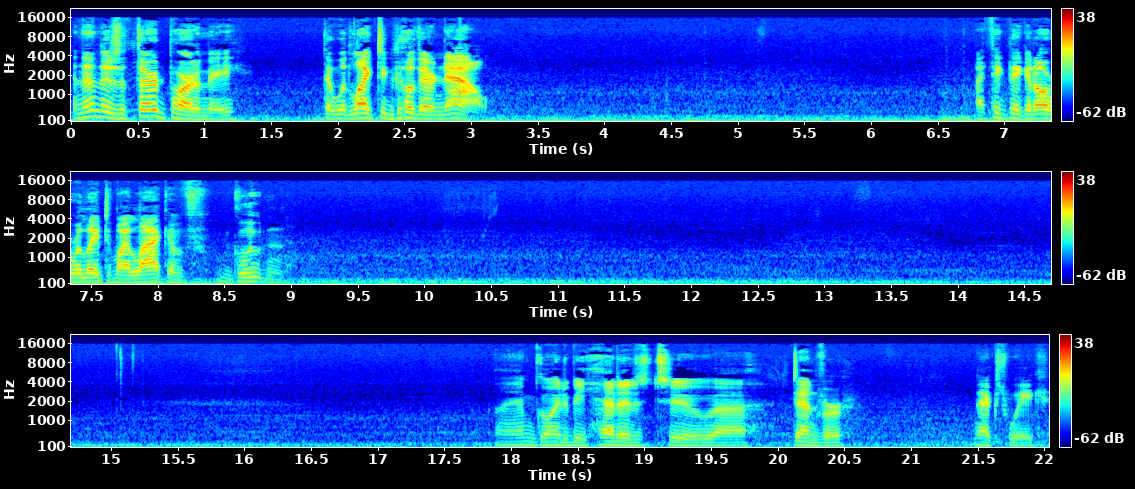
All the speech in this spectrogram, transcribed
And then there's a third part of me that would like to go there now. I think they could all relate to my lack of gluten. I am going to be headed to uh, Denver next week.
